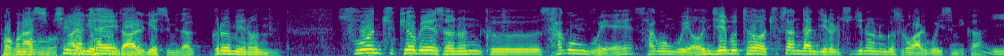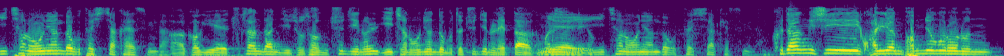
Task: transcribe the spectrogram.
더구나 어, 17년 차에 알겠습니다. 알겠습니다. 그러면은 수원축협에서는 그 사공구에 사공구에 언제부터 축산단지를 추진하는 것으로 알고 있습니까? 2005년도부터 시작하였습니다. 아 거기에 축산단지 조성 추진을 2005년도부터 추진을 했다 그 말씀이에요. 예, 2005년도부터 시작했습니다. 그 당시 관련 법령으로는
